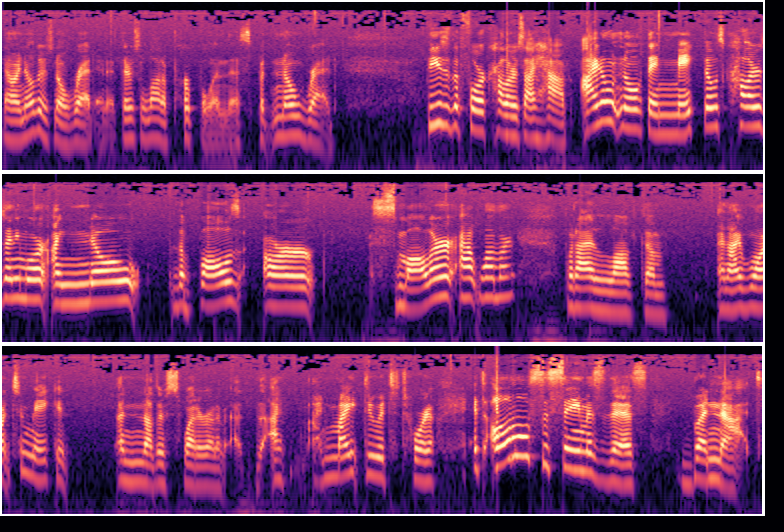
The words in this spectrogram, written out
Now I know there's no red in it. There's a lot of purple in this, but no red. These are the four colors I have. I don't know if they make those colors anymore. I know the balls are smaller at Walmart, but I love them. And I want to make it another sweater out of it. I, I might do a tutorial. It's almost the same as this, but not.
